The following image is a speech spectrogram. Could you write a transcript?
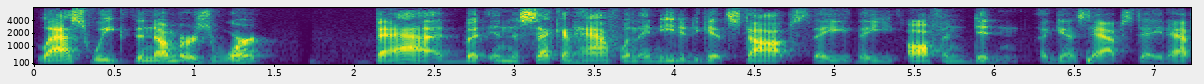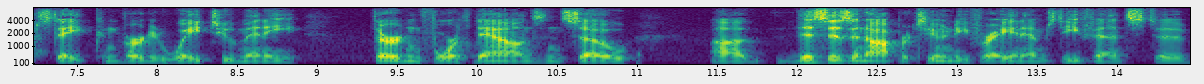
last week the numbers weren't bad, but in the second half when they needed to get stops, they they often didn't against App State. App State converted way too many third and fourth downs, and so uh, this is an opportunity for A and M's defense to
